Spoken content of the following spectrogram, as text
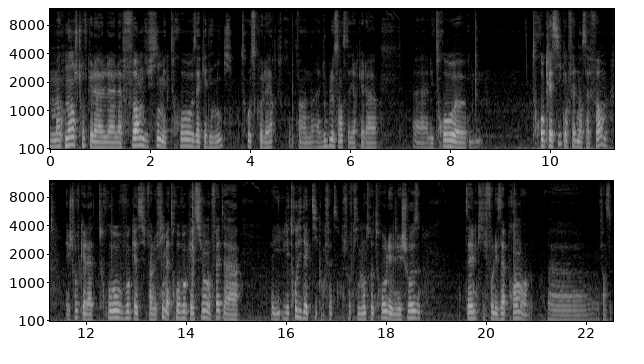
maintenant, je trouve que la, forme du film est trop académique, trop scolaire, enfin, à double sens, c'est-à-dire qu'elle a, elle est trop, euh, trop classique en fait dans sa forme, et je trouve qu'elle a trop vocation, enfin, le film a trop vocation en fait à, il est trop didactique en fait. Je trouve qu'il montre trop les, les choses telles qu'il faut les apprendre euh, enfin, c'est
